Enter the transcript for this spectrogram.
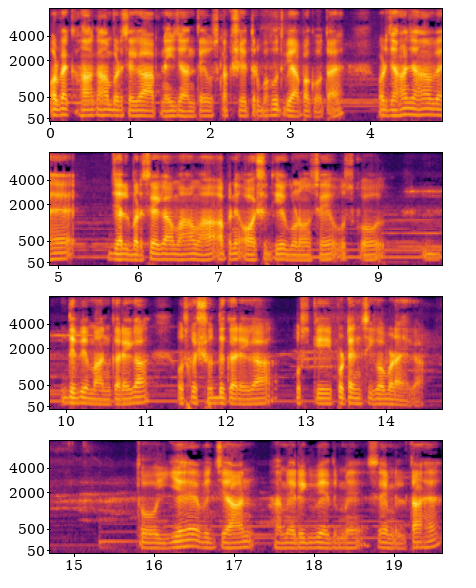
और वह कहाँ कहाँ बरसेगा आप नहीं जानते, उसका क्षेत्र बहुत व्यापक होता है और जहाँ जहाँ वह जल बरसेगा, वहाँ वहाँ अपने औषधीय गुणों से उसको दिव्यमान करेगा, उसको शुद्ध करेगा, उसकी पोटेंसी को बढ़ाएगा। तो यह विज्ञान हमें ऋग्वेद में से मिलता है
